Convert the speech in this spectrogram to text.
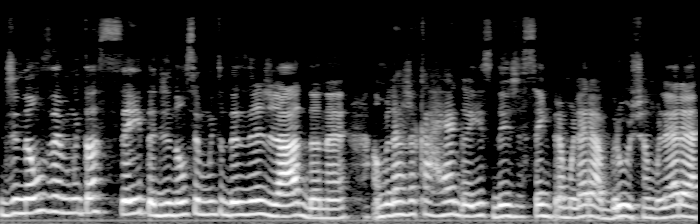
de não ser muito aceita, de não ser muito desejada, né? A mulher já carrega isso desde sempre. A mulher é a bruxa, a mulher é,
